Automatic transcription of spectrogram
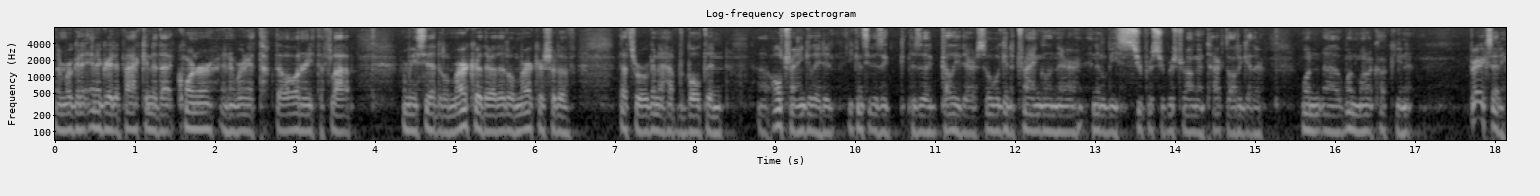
Then we're going to integrate it back into that corner, and then we're going to tuck that all underneath the flap. And when you see that little marker there, that little marker sort of, that's where we're going to have the bolt in uh, all triangulated. You can see there's a there's a gully there, so we'll get a triangle in there, and it'll be super super strong and tacked all together. One uh, one monocoque unit. Very exciting.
